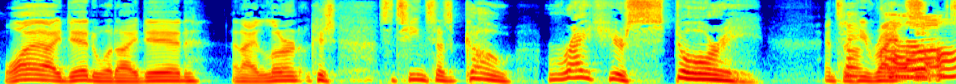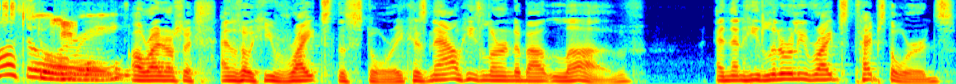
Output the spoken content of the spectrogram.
why I did what I did and I learned cuz Satine says go write your story. And so he writes Hello. our story. story. Oh right, our story. And so he writes the story cuz now he's learned about love and then he literally writes types the words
